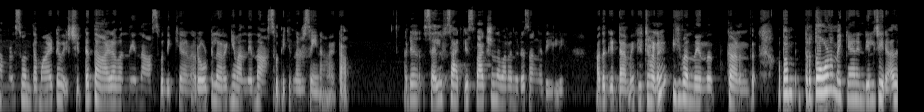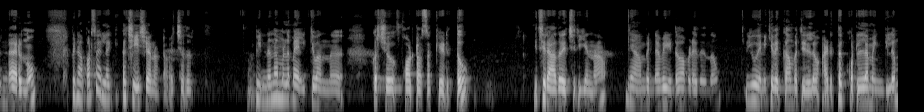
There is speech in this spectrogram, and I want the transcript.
നമ്മൾ സ്വന്തമായിട്ട് വെച്ചിട്ട് താഴെ വന്നിന്ന് ആസ്വദിക്കുകയാണ് റോട്ടിൽ ഇറങ്ങി വന്നിന്ന് ആസ്വദിക്കുന്ന ഒരു സീനാണ് കേട്ടോ. ഒരു സെൽഫ് സാറ്റിസ്ഫാക്ഷൻ എന്ന് പറയുന്ന ഒരു സംഗതി ഇല്ലേ? അത് കിട്ടാൻ വേണ്ടിയിട്ടാണ് ഈ വന്നിന്ന് കാണുന്നത്. അപ്പം ഇത്രത്തോളം വെക്കാൻ എന്റെ ചിരാതുണ്ടായിരുന്നു പിന്നെ അപ്പർ സൈഡിലേക്കൊക്കെ ചേച്ചിയാണ് കേട്ടോ വെച്ചത്. പിന്നെ നമ്മൾ മേലേക്ക് വന്ന് കുറച്ച് ഫോട്ടോസൊക്കെ എടുത്തു. ഈ ചിരാത് വെച്ചിരിക്കുന്ന ഞാൻ പിന്നെ വീണ്ടും അവിടെ നിന്നും അയ്യോ എനിക്ക് വെക്കാൻ പറ്റില്ലല്ലോ അടുത്ത കൊല്ലമെങ്കിലും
